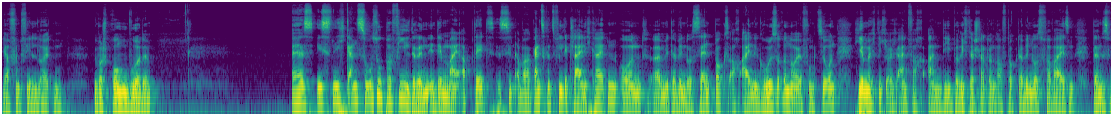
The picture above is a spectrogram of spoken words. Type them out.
ja von vielen Leuten übersprungen wurde. Es ist nicht ganz so super viel drin in dem Mai-Update. Es sind aber ganz, ganz viele Kleinigkeiten und äh, mit der Windows Sandbox auch eine größere neue Funktion. Hier möchte ich euch einfach an die Berichterstattung auf Dr. Windows verweisen, denn es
